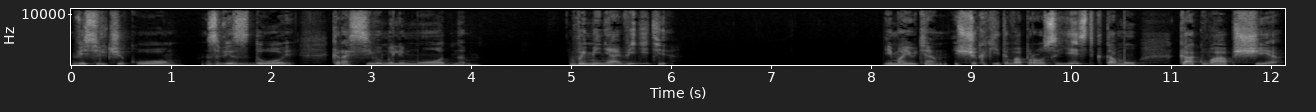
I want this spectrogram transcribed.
весельчаком, звездой, красивым или модным? Вы меня видите? и Маютян, еще какие-то вопросы есть к тому, как вообще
